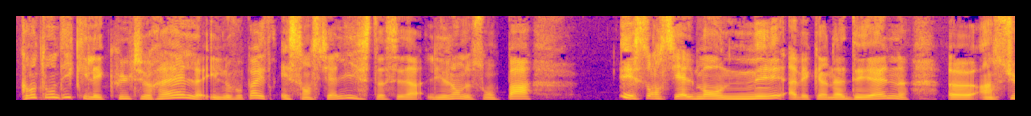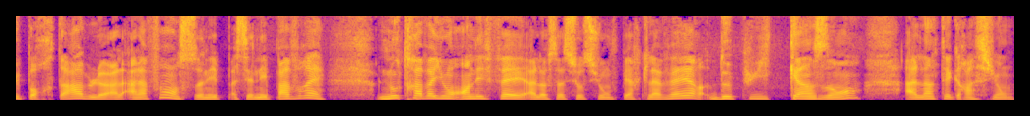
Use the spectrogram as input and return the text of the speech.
Quand on dit qu'il est culturel, il ne faut pas être essentialiste. C'est-à-dire, les gens ne sont pas essentiellement nés avec un ADN euh, insupportable à, à, la France. Ce n'est pas, ce n'est pas vrai. Nous travaillons en effet à l'association Pierre Claver depuis 15 ans à l'intégration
